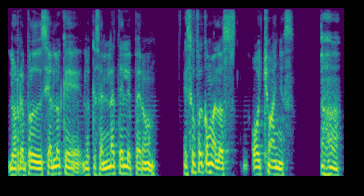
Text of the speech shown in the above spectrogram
lo reproducía lo que, lo que salía en la tele, pero eso fue como a los ocho años. Ajá.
